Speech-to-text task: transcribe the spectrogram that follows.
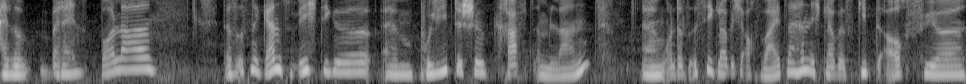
Also bei der Hisbollah, das ist eine ganz wichtige ähm, politische Kraft im Land. Ähm, und das ist sie, glaube ich, auch weiterhin. Ich glaube, es gibt auch für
